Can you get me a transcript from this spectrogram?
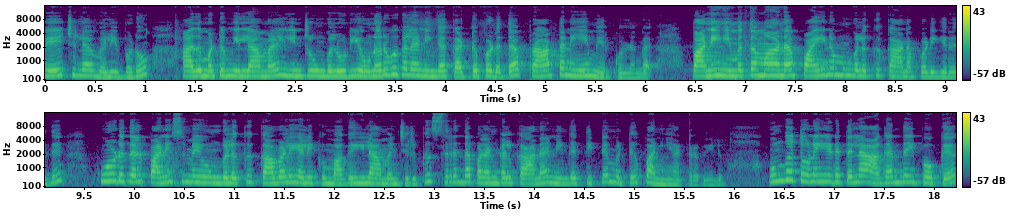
பேச்சில் வெளிப்படும். அது மட்டும் இல்லாமல் இன்று உங்களுடைய உணர்வுகளை நீங்கள் கட்டுப்படுத்த பிரார்த்தனையை மேற்கொள்ளுங்கள். பணி நிமித்தமான பயணம் உங்களுக்கு காணப்படுகிறது. கூடுதல் பணி சுமை உங்களுக்கு கவலை அளிக்கும் வகையில் அமைஞ்சிருக்கு. சிறந்த பலன்கள் காண நீங்கள் திட்டமிட்டு பணியாற்ற வேண்டும். உங்கள் துணையிடத்தில் அகந்தை போக்க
